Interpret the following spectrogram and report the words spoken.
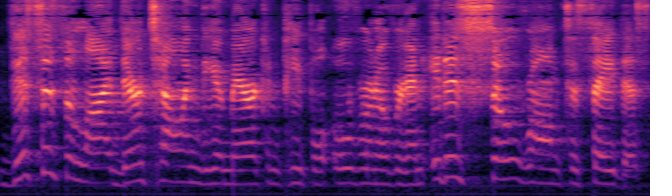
this is the lie they're telling the American people over and over again. It is so wrong to say this.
